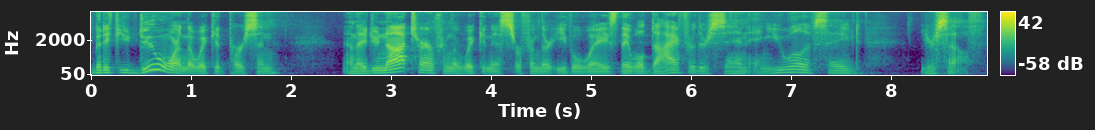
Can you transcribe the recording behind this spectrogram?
But if you do warn the wicked person, and they do not turn from their wickedness or from their evil ways, they will die for their sin, and you will have saved yourself.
